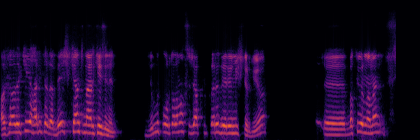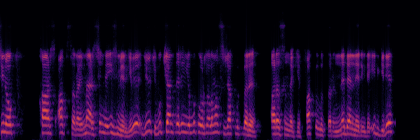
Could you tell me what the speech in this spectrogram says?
Aşağıdaki haritada 5 kent merkezinin yıllık ortalama sıcaklıkları verilmiştir diyor. Ee, bakıyorum hemen Sinop, Kars, Aksaray, Mersin ve İzmir gibi. Diyor ki bu kentlerin yıllık ortalama sıcaklıkları arasındaki farklılıkların nedenleriyle ilgili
